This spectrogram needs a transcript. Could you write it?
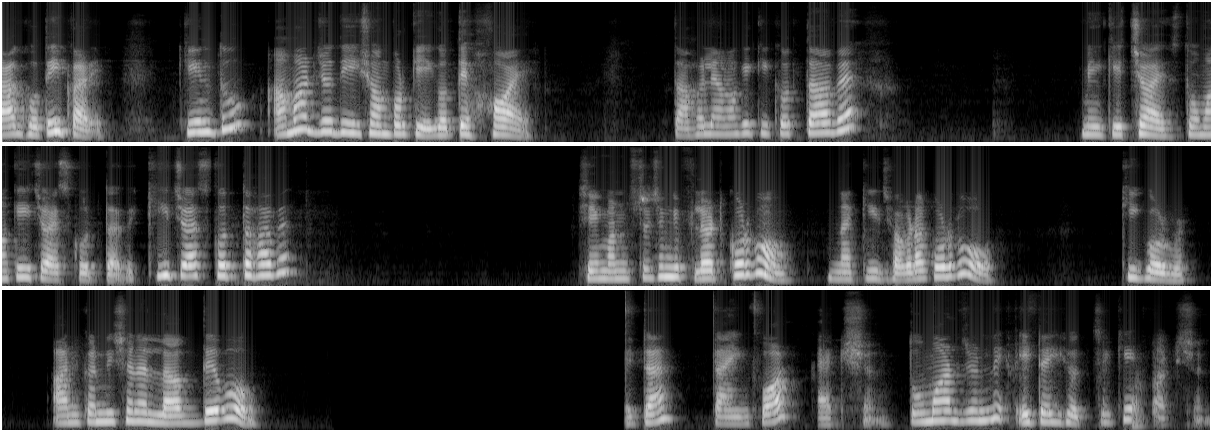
রাগ হতেই পারে, কিন্তু আমার যদি এই সম্পর্কে এগোতে হয়, তাহলে আমাকে কি করতে হবে? মেয়েকে চয়েস তোমাকেই চয়েস করতে হবে। কি চয়েস করতে হবে? সেই মানুষটার সঙ্গে ফ্লার্ট করব? নাকি ঝগড়া করব? কি করব? আনকন্ডিশনাল লাভ দেব? এটা টাইম ফর অ্যাকশন তোমার জন্য এটাই হচ্ছে কি অ্যাকশন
